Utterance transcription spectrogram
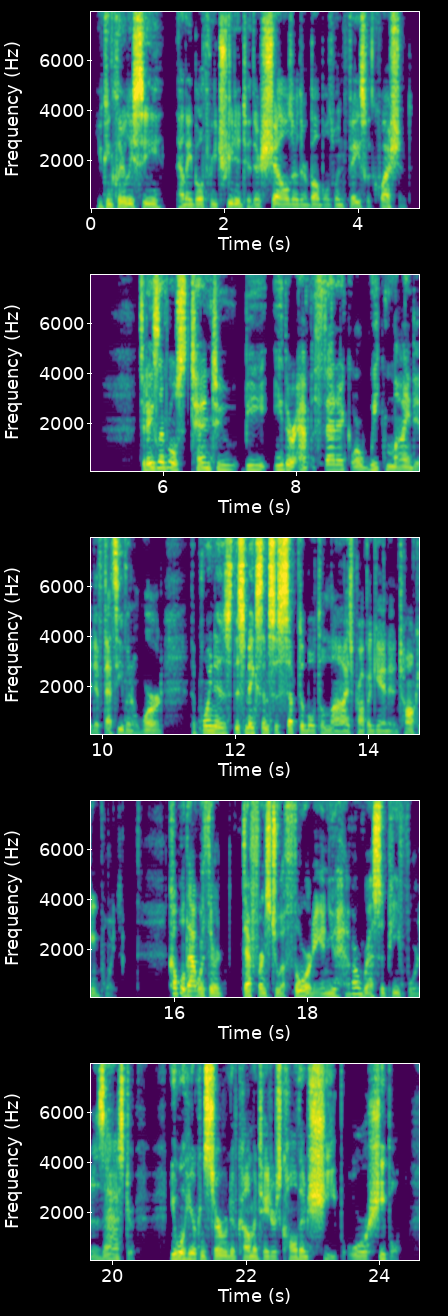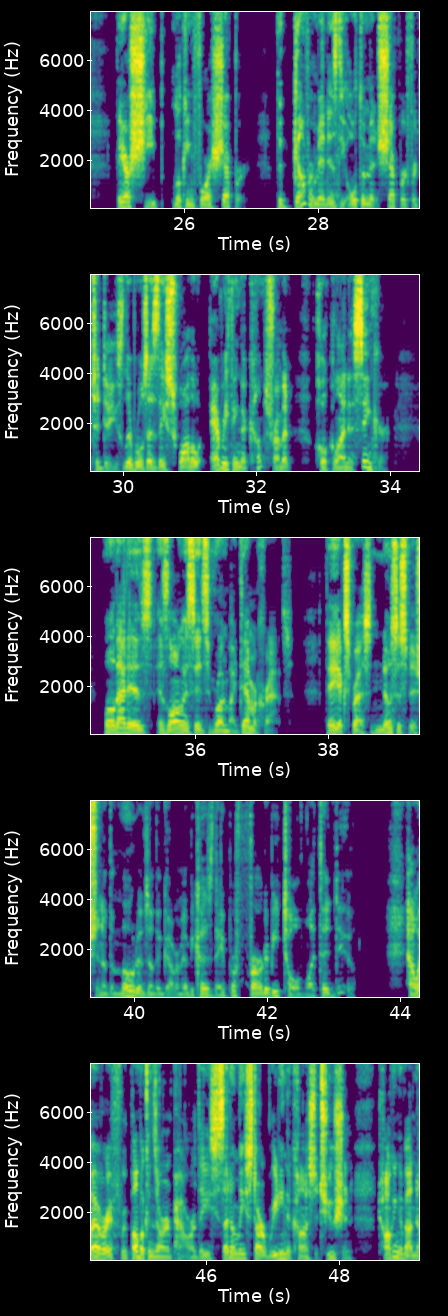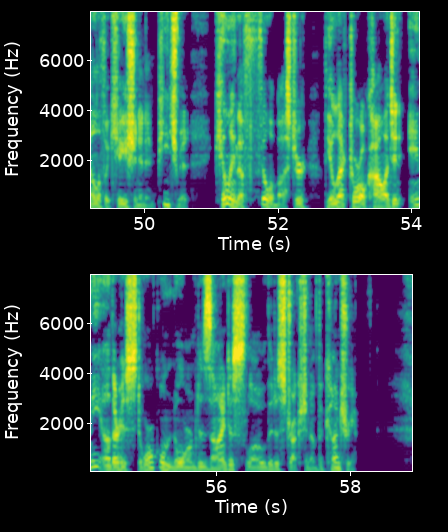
You can clearly see how they both retreated to their shells or their bubbles when faced with questions. Today's liberals tend to be either apathetic or weak minded, if that's even a word. The point is, this makes them susceptible to lies, propaganda, and talking points. Couple that with their deference to authority, and you have a recipe for disaster. You will hear conservative commentators call them sheep or sheeple. They are sheep looking for a shepherd. The government is the ultimate shepherd for today's liberals as they swallow everything that comes from it, hook, line, and sinker. Well, that is, as long as it's run by Democrats. They express no suspicion of the motives of the government because they prefer to be told what to do. However, if Republicans are in power, they suddenly start reading the Constitution, talking about nullification and impeachment, killing the filibuster, the Electoral College, and any other historical norm designed to slow the destruction of the country.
